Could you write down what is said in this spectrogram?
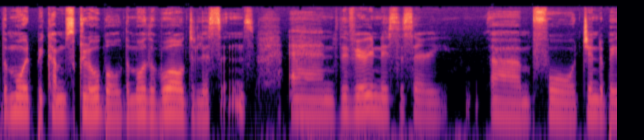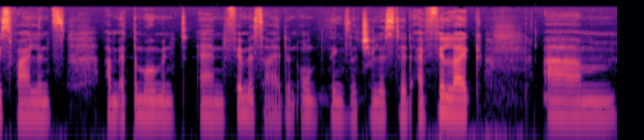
the more it becomes global, the more the world listens. And they're very necessary um, for gender based violence um, at the moment and femicide and all the things that you listed. I feel like um,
